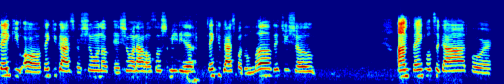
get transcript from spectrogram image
Thank you all. Thank you guys for showing up and showing out on social media. Thank you guys for the love that you showed. I'm thankful to God for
